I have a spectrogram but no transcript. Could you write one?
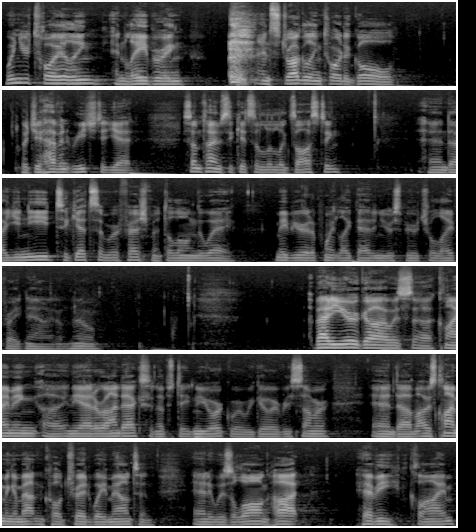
When you're toiling and laboring and struggling toward a goal, but you haven't reached it yet. Sometimes it gets a little exhausting, and uh, you need to get some refreshment along the way. Maybe you're at a point like that in your spiritual life right now. I don't know. About a year ago, I was uh, climbing uh, in the Adirondacks in upstate New York, where we go every summer, and um, I was climbing a mountain called Treadway Mountain, and it was a long, hot, heavy climb.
